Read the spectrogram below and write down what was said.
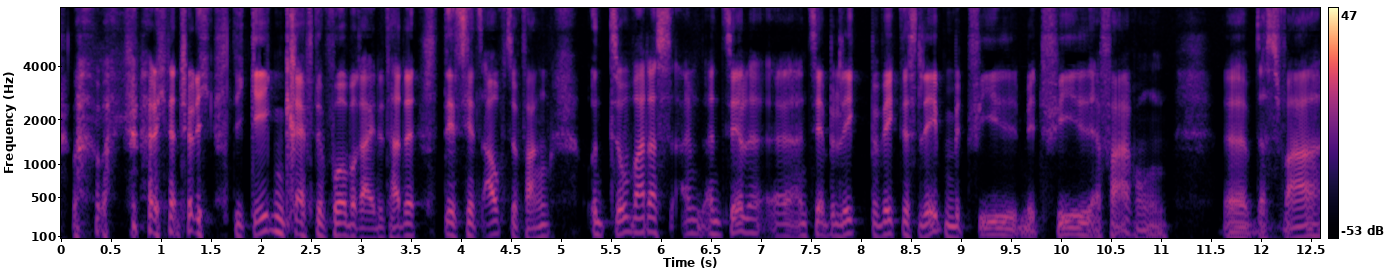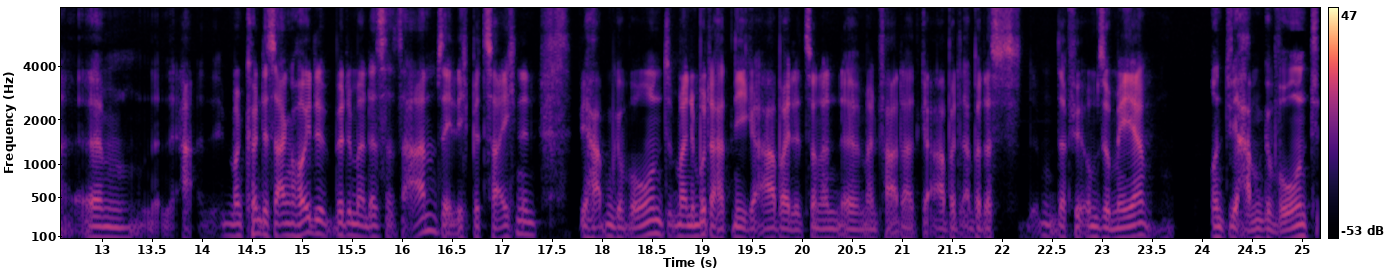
weil ich natürlich die Gegenkräfte vorbereitet hatte, das jetzt aufzufangen. Und so war das ein, ein sehr, äh, ein sehr belegt, bewegtes Leben mit viel, mit viel Erfahrung. Äh, das war, ähm, man könnte sagen, heute würde man das als armselig bezeichnen. Wir haben gewohnt, meine Mutter hat nie gearbeitet, sondern äh, mein Vater hat gearbeitet, aber das dafür umso mehr. Und wir haben gewohnt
